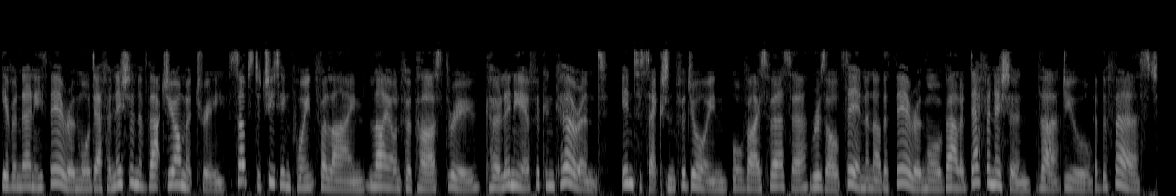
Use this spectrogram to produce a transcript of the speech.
given any theorem or definition of that geometry, substituting point for line, line for pass-through, collinear for concurrent, intersection for join, or vice versa, results in another theorem or valid definition, the dual of the first.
